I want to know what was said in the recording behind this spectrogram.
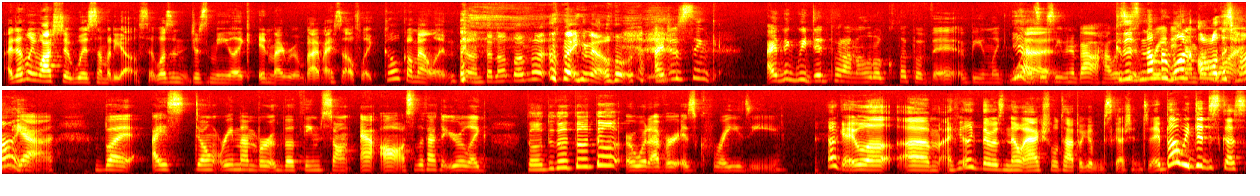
I definitely watched it with somebody else. It wasn't just me like in my room by myself, like Cocomelon. Dun, dun, dun, dun, dun. like no, I just think. I think we did put on a little clip of it of being like, what Yeah. is this even about? How is it it's number one number all the time. Yeah, but I don't remember the theme song at all. So the fact that you're like, dun dun dun dun dun or whatever is crazy. Okay, well, um, I feel like there was no actual topic of discussion today, but we did discuss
